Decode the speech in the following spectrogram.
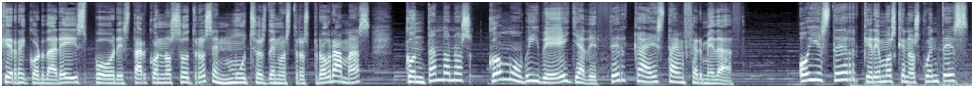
que recordaréis por estar con nosotros en muchos de nuestros programas, contándonos cómo vive ella de cerca esta enfermedad. Hoy, Esther, queremos que nos cuentes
